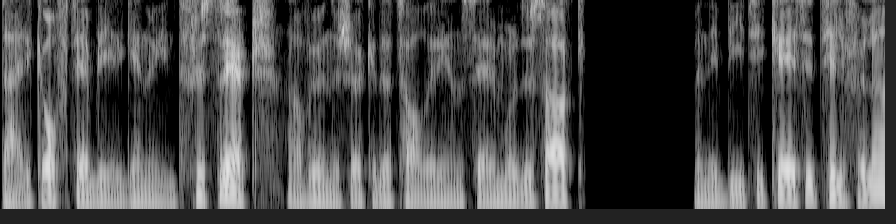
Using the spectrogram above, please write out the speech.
Det er ikke ofte jeg blir genuint frustrert av å undersøke detaljer i en seriemordersak, men i BTK sitt tilfelle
